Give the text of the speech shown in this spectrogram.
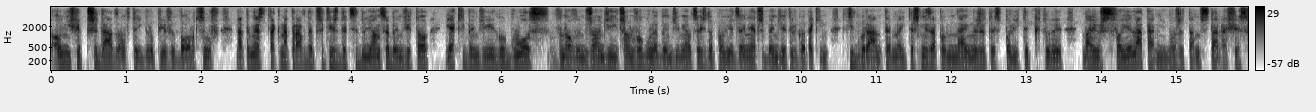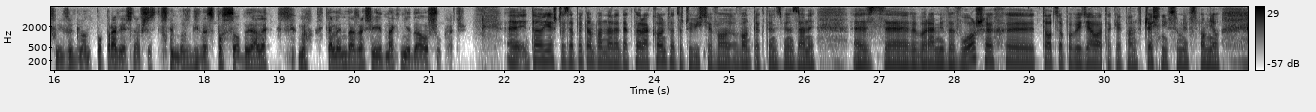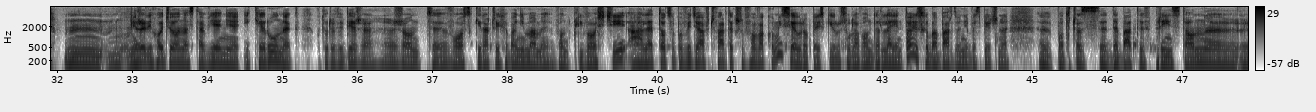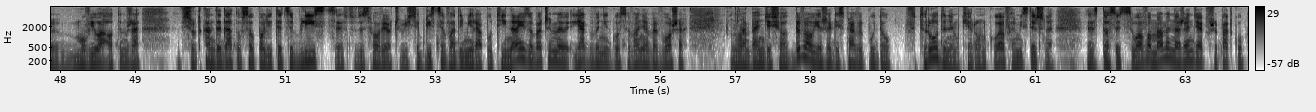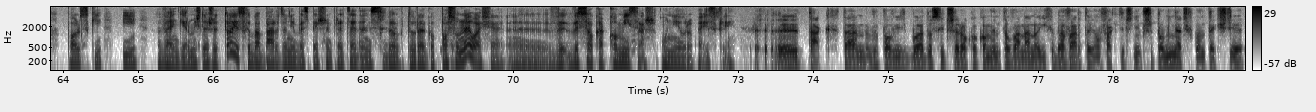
oni się przydadzą w tej grupie wyborców. Natomiast tak naprawdę przecież decydujące będzie to, jaki będzie jego głos w nowym rządzie i czy on w ogóle będzie miał coś do powiedzenia, czy będzie tylko takim figurantem. No i też nie zapominajmy, że to jest polityk, który ma już swoje lata, mimo że tam stara się swój wygląd poprawiać na wszystkie możliwe sposoby, ale no, kalendarza się jednak nie da oszukać. E, To jeszcze zapytam pana redaktora, kończąc oczywiście wątek ten związany e, z wyborami we Włoszech. E, To, co powiedziała, tak jak pan wcześniej w sumie wspomniał, mm, jeżeli chodzi o nastawienie i kierunek, który wybierze rząd włoski, raczej chyba nie mamy wątpliwości, ale to, co powiedziała w czwartek szefowa Komisji Europejskiej Ursula von der Leyen, to jest chyba bardzo niebezpieczne. Podczas debaty w Princeton mówiła o tym, że wśród kandydatów są politycy bliscy, w cudzysłowie oczywiście bliscy Władimira Putina i zobaczymy, jak wynik głosowania we Włoszech mm, będzie się odbywał. Jeżeli sprawy pójdą w trudnym kierunku, eufemistyczne jest dosyć słowo, mamy narzędzia jak w przypadku Polski i Węgier. Myślę, że to jest chyba bardzo niebezpieczny precedens, do którego posunęła się wy, wysoka komisarz Unii Europejskiej. Y, Tak, ta wypowiedź była dosyć szeroko komentowana, no i chyba warto ją faktycznie przypominać w kontekście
